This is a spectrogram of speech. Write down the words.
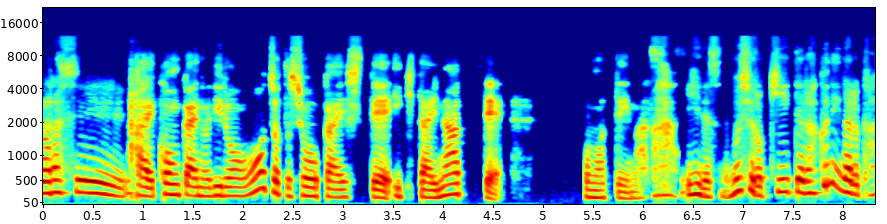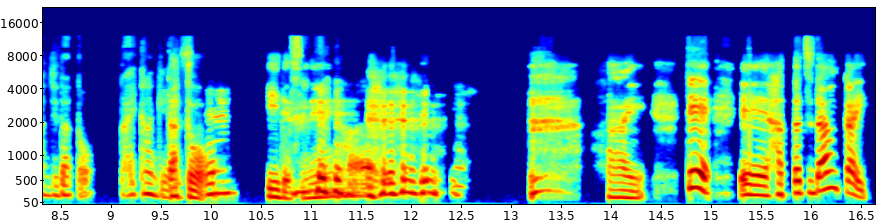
晴らしい。はい、今回の理論をちょっと紹介していきたいなって思っています。あいいですね。むしろ聞いて楽になる感じだと大歓迎ですね。だといいですね。はい、はい。で、えー、発達段階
